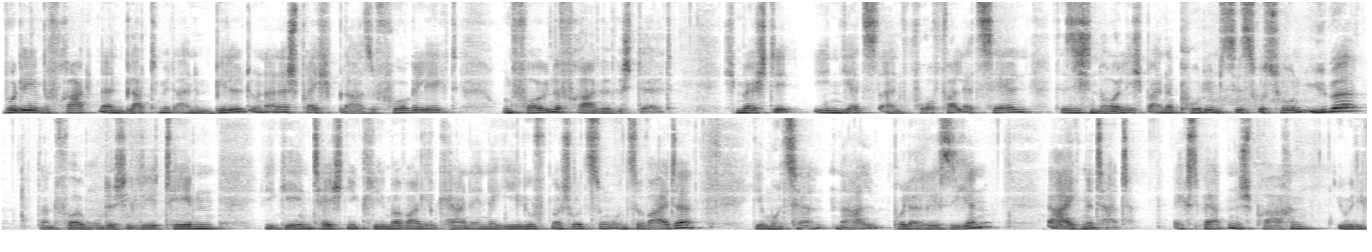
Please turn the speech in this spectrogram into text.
wurde den Befragten ein Blatt mit einem Bild und einer Sprechblase vorgelegt und folgende Frage gestellt. Ich möchte Ihnen jetzt einen Vorfall erzählen, der sich neulich bei einer Podiumsdiskussion über, dann folgen unterschiedliche Themen wie Gentechnik, Klimawandel, Kernenergie, Luftverschmutzung und so weiter, die emotional polarisieren, ereignet hat. Experten sprachen über die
